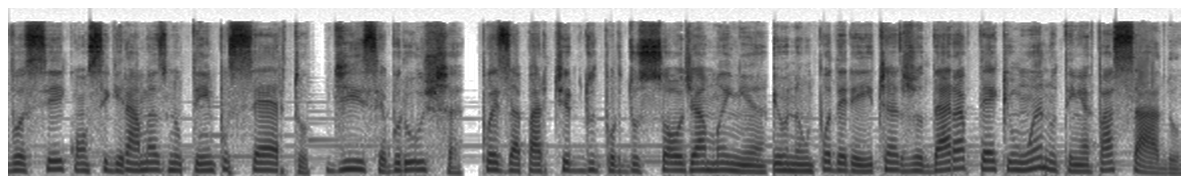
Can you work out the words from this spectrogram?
Você conseguirá, mas no tempo certo, disse a bruxa, pois a partir do pôr do sol de amanhã eu não poderei te ajudar até que um ano tenha passado.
